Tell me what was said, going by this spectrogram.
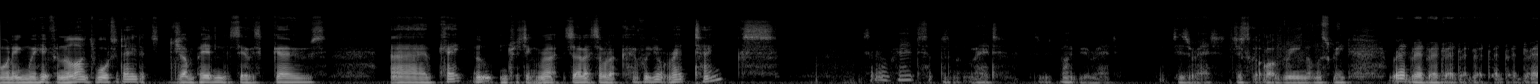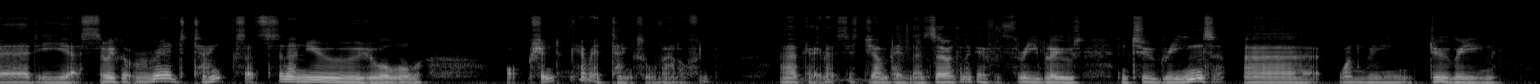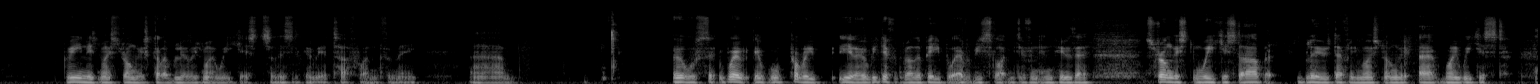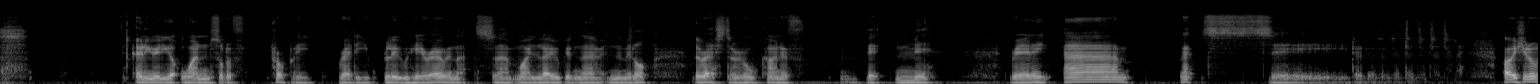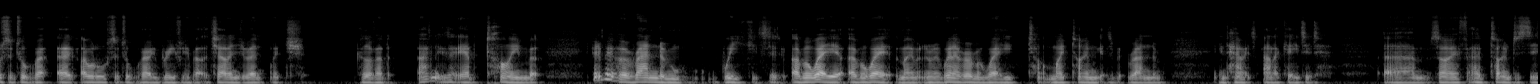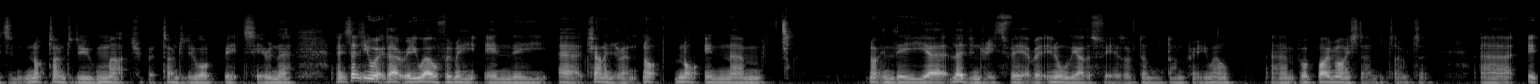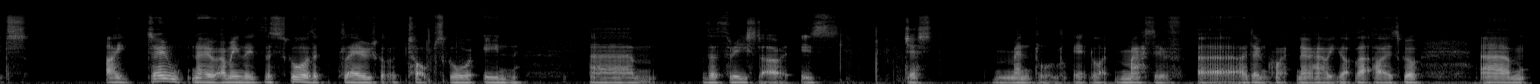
Morning. We're here from the Alliance War Day. Let's jump in. Let's see how this goes. Uh, okay. Oh, interesting. Right. So let's have a look. Have we got red tanks? Is that red? That doesn't look red. It might be red. It is red. Just got a lot of green on the screen. Red, red, red, red, red, red, red, red, red. Yes. So we've got red tanks. That's an unusual option. Don't get red tanks all that often. Okay, let's just jump in then. So I'm going to go for three blues and two greens. Uh, one green, two green. Green is my strongest colour, blue is my weakest. So this is going to be a tough one for me. Um, it will, it will probably, you know, be different for other people. Everybody slightly different in who their strongest and weakest are, but blue is definitely my strongest, uh, my weakest. Only really got one sort of properly ready blue hero, and that's uh, my Logan there in the middle. The rest are all kind of bit meh, really. Um, let's see. Oh, I should also talk about. Uh, I will also talk very briefly about the challenge event, which because I've had. I haven't exactly had time, but it's been a bit of a random week. It's just, I'm away. I'm away at the moment, and whenever I'm away, my time gets a bit random in how it's allocated. Um, so I've had time to sit and not time to do much, but time to do odd bits here and there. And it's actually worked out really well for me in the uh, challenge event, not not in um, not in the uh, legendary sphere, but in all the other spheres, I've done done pretty well. Um, by my standards, I would say. Uh, it's I don't know. I mean, the the score the player who's got the top score in um, the three star is just mental, it like massive. Uh, I don't quite know how he got that high score. Um,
